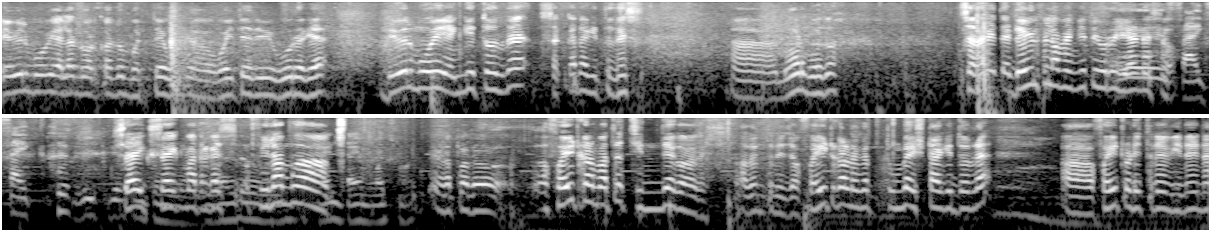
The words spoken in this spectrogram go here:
ಡೆವಿಲ್ ಮೂವಿ ಎಲ್ಲ ನೋಡ್ಕೊಂಡು ಮತ್ತೆ ಹೋಯ್ತಾ ಇದೀವಿ ಊರಿಗೆ. ಡೆವಿಲ್ ಮೂವಿ ಹೆಂಗಿತ್ತು ಅಂದರೆ ಸಕ್ಕತ್ತಾಗಿತ್ತು ಗೈಸ್ ನೋಡ್ಬೋದು. ಚೆನ್ನಾಗೈತೆ. ಡೈಲ್ ಫಿಲಮ್ ಹೆಂಗಿತ್ತು ಇವರು? ಏನ್ ಸೈಕ್ ಸೈಕ್ ಸೈಕ್ ಸೈಕ್ ಮಾತ್ರ ಫಿಲಮ್ ಏನಪ್ಪ ಅದು? ಫೈಟ್ಗಳು ಮಾತ್ರ ಚಿಂದೆ ಅದಂತೂ ನಿಜ. ಫೈಟ್ಗಳು ನಂಗೆ ತುಂಬ ಇಷ್ಟ ಆಗಿದ್ದು ಅಂದರೆ ಫೈಟ್ ಹೊಡಿತಾನೆ ವಿನಯ್ನ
